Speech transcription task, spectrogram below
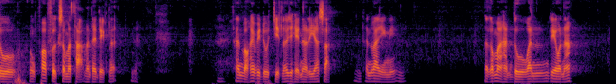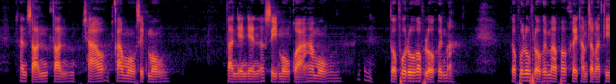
ดูหลวงพ่อฝึกสมถะมาแต่เด็กแล้วท่านบอกให้ไปดูจิตแล้วจะเห็นอริยสัจ ท่านว่าอย่างนี้เราก็มาหัดดูวันเดียวนะ ท่านสอนตอนเช้าเก้าโมงสิบโมง ตอนเย็นๆแล้วสี่โมงกว่าห้าโมง ตัวผู้รู้ก็โผล่ขึ้นมา ตัวผู้รู้โผล่ขึ้นมาเพราะเคยทำสมาธิ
